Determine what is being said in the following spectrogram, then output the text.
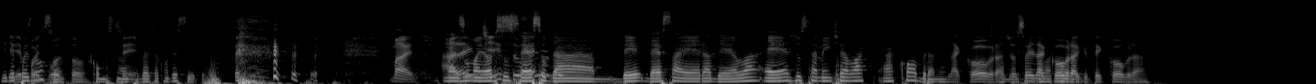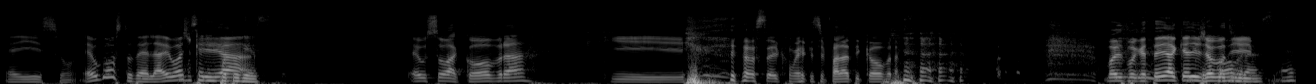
E, E depois, depois lançou. voltou. Como se não Sim. tivesse acontecido. Mas, Mas o maior disso, sucesso ela- da, de- dessa era dela é justamente ela, a cobra, né? La cobra, A eu sou la La cobra Cobra. que te cobra. É isso. Eu gosto dela. Eu acho que em a- português. eu sou a cobra que não sei como é que se fala de cobra. Mas porque tem aquele De jogo de cobras, é-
